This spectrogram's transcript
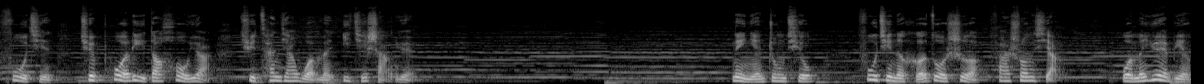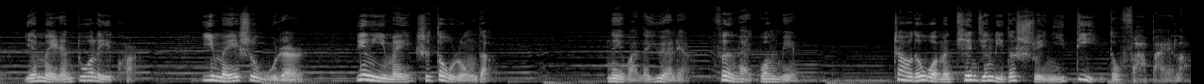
父亲却破例到后院去参加我们一起赏月。那年中秋。父亲的合作社发双响，我们月饼也每人多了一块，一枚是五仁儿，另一枚是豆蓉的。那晚的月亮分外光明，照得我们天井里的水泥地都发白了，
